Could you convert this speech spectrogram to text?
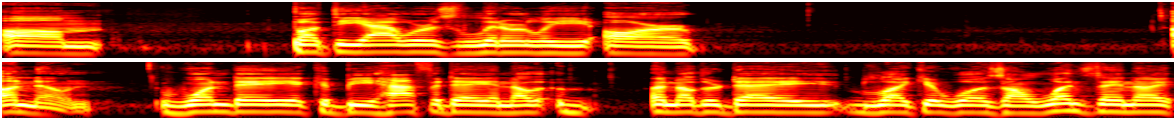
Um, but the hours literally are unknown. One day it could be half a day, another another day like it was on Wednesday night,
